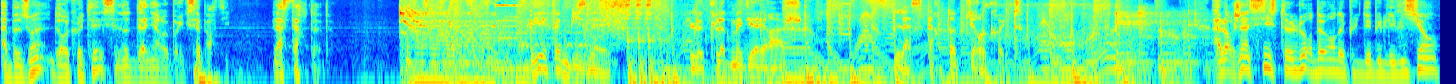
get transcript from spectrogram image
a besoin de recruter, c'est notre dernière rubrique. C'est parti. La start-up. BFM Business le Club Média RH, la start-up qui recrute. Alors j'insiste lourdement depuis le début de l'émission.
